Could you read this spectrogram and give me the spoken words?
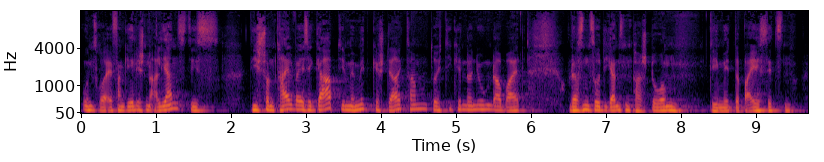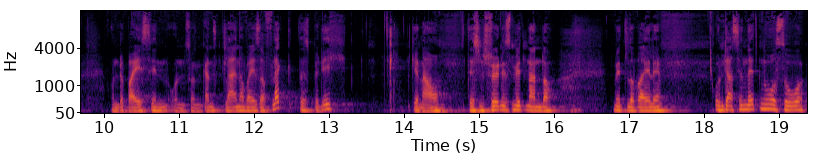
unserer evangelischen Allianz, die es schon teilweise gab, die wir mitgestärkt haben durch die Kinder- und Jugendarbeit. Und das sind so die ganzen Pastoren, die mit dabei sitzen und dabei sind. Und so ein ganz kleiner weißer Fleck, das bin ich. Genau, das ist ein schönes Miteinander mittlerweile. Und das sind nicht nur so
